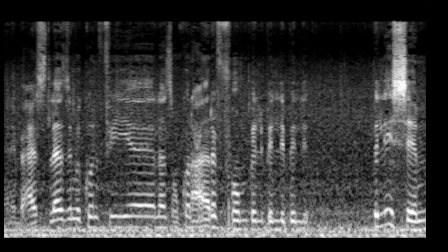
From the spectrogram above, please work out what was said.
يعني بحس لازم يكون في لازم أكون عارفهم بال بال بال بالاسم.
